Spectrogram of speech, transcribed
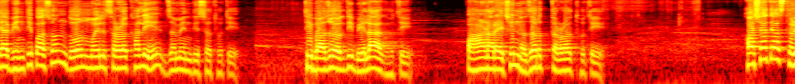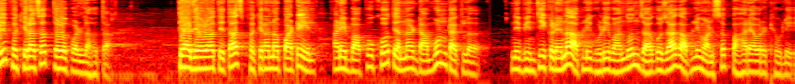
त्या भिंतीपासून दोन मैल सरळ खाली जमीन दिसत होती. ती बाजू अगदी बेलाग होती. पाहणाऱ्याची नजर तळत होती. अशा त्या स्थळी फकीराचा तळ पडला होता. त्या देवळात येताच फकीरानं पाटील आणि बापू खो त्यांना डांबून टाकलं. आणि भिंतीकडेनं आपली घोडी बांधून जागोजाग आपली माणसं पहाऱ्यावर ठेवली.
